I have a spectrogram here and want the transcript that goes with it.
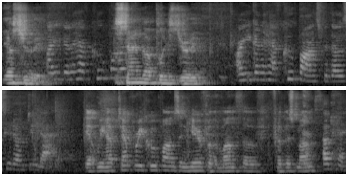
Yes, Judy. Are you gonna have coupons? Stand up, please, Judy. Are you gonna have coupons for those who don't do that? Yeah, we have temporary coupons in here for the month of, for this month. Okay,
